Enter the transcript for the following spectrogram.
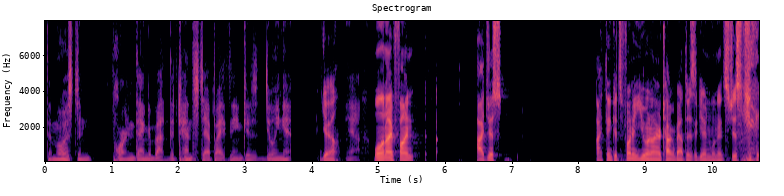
the most important thing about the 10th step i think is doing it yeah yeah Well, and I find I just I think it's funny you and I are talking about this again when it's just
